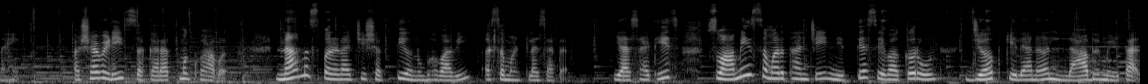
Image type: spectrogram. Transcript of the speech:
नाही. अशावेळी सकारात्मक व्हावं. नामस्मरणाची शक्ती अनुभवावी असं म्हटलं जातं. यासाठीच स्वामी समर्थांची नित्यसेवा करून जप केल्यानं लाभ मिळतात.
